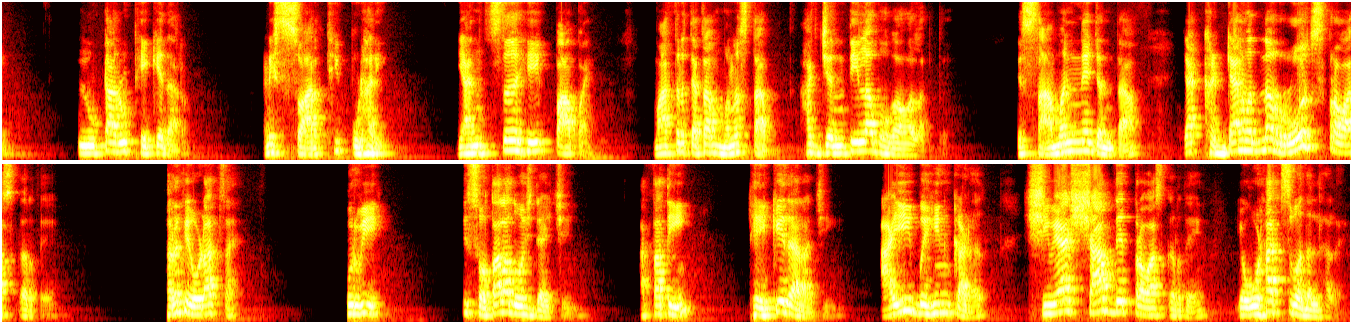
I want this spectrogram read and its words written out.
लुटारू ठेकेदार आणि स्वार्थी पुढारी यांचं हे पाप आहे. मात्र त्याचा मनस्ताप हा जनतेला भोगावा लागतो हे सामान्य जनता या खड्ड्यांमधनं रोज प्रवास करते. फरक एवढाच आहे. पूर्वी ती स्वतःला दोष द्यायची. आता ती ठेकेदाराची आई बहीण काढत शिव्या शाप देत प्रवास करते एवढाच बदल झालाय.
